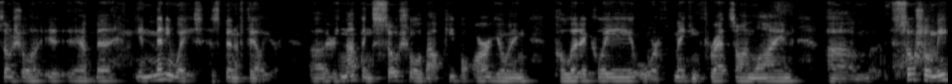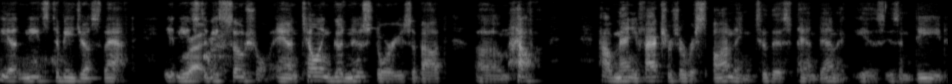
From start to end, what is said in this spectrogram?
social have been in many ways has been a failure uh, there's nothing social about people arguing politically or making threats online. Um, social media needs to be just that. It needs right. to be social and telling good news stories about um, how how manufacturers are responding to this pandemic is is indeed,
